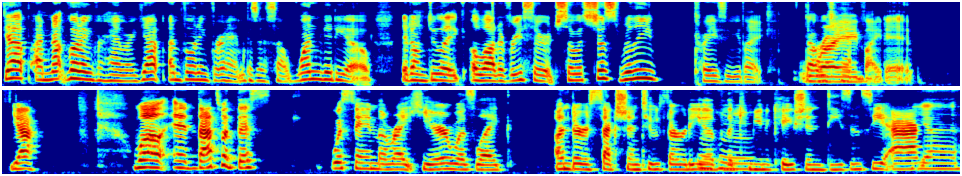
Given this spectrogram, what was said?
yep, I'm not voting for him, or yep, I'm voting for him because I saw one video. They don't do like a lot of research. So it's just really crazy, like, that we can't fight it. Yeah. Well, and that's what this was saying though right here was like under section 230 of the Mhm. Communication Decency Act. Yeah.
